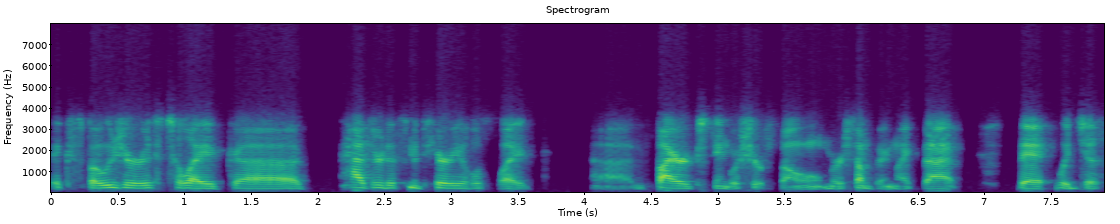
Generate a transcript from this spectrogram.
exposures to like uh, hazardous materials like uh, fire extinguisher foam or something like that that would just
